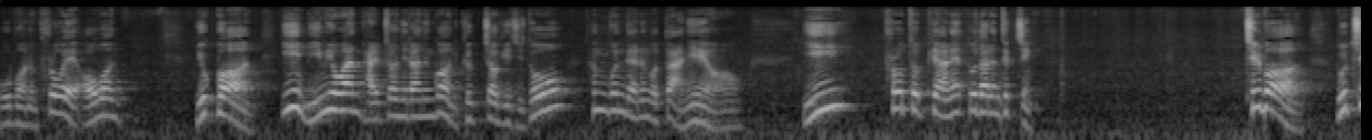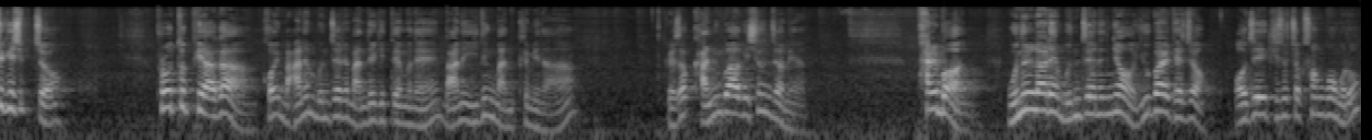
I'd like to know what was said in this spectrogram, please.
5번은 프로의 어원. 6번. 이 미묘한 발전이라는 건 극적이지도 흥분되는 것도 아니에요. 이 프로토피안의 또 다른 특징. 7번. 놓치기 쉽죠. 프로토피아가 거의 많은 문제를 만들기 때문에 많은 이득만큼이나 그래서 간과하기 쉬운 점이에요. 8번. 오늘날의 문제는요, 유발되죠. 어제의 기술적 성공으로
